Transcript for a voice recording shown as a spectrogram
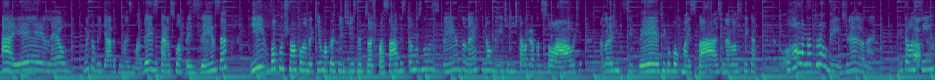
Aê, Léo, muito obrigada por mais uma vez estar na sua presença. E vou continuar falando aqui uma coisa que a gente disse no episódio passado. Estamos nos vendo, né? Finalmente, a gente estava gravando só áudio. Agora a gente se vê, fica um pouco mais fácil, o negócio fica. rola naturalmente, né, Leonardo? Então, ah. assim.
